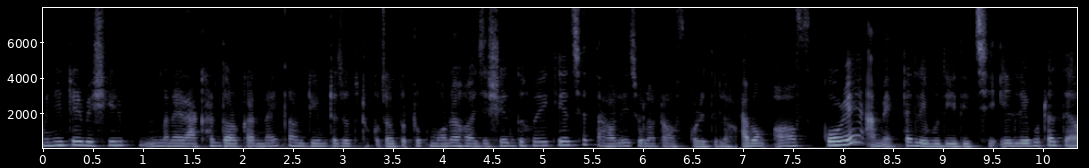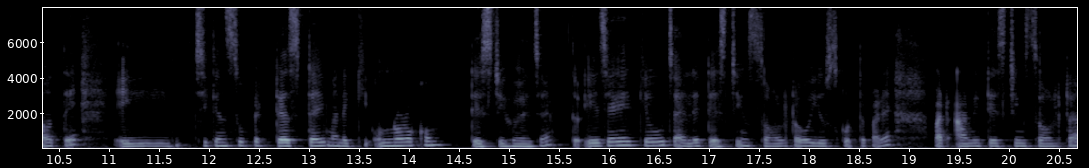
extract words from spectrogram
মিনিটের বেশি মানে রাখার দরকার নাই, কারণ ডিমটা যতটুকু যতটুকু মনে হয় যে সেদ্ধ হয়ে গিয়েছে, তাহলেই চুলাটা অফ করে দিলে এবং অফ করে আমি একটা লেবু দিয়ে দিচ্ছি। এই লেবুটা দেওয়াতে এই চিকেন স্যুপের টেস্টটাই মানে কি অন্যরকম টেস্টি হয়ে যায়। তো এই জায়গায় কেউ চাইলে টেস্টিং সল্টও ইউজ করতে পারে বাট আমি টেস্টিং সল্টটা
